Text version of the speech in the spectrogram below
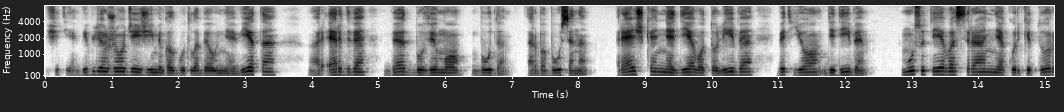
šitie Biblijos žodžiai žymi galbūt labiau ne vietą ar erdvę, bet buvimo būdą arba būseną. Reiškia ne Dievo tolybę, bet jo didybę Mūsų tėvas yra ne kur kitur,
